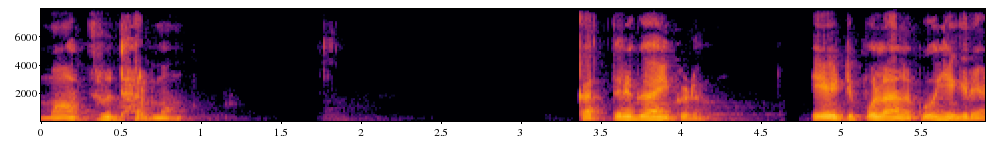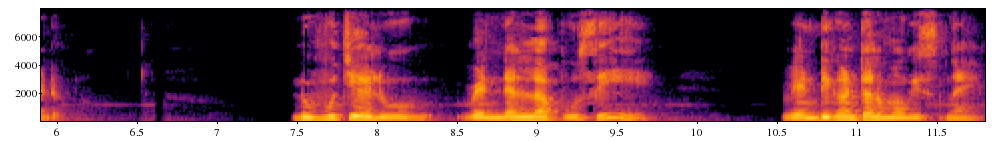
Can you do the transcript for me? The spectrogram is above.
మాతృధర్మం. కత్తిరగాయకుడు ఏటి పొలాలకు ఎగిరాడు. నువ్వు చేలు వెన్నెల్లా పూసి వెండి గంటలు మోగిస్తున్నాయి.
